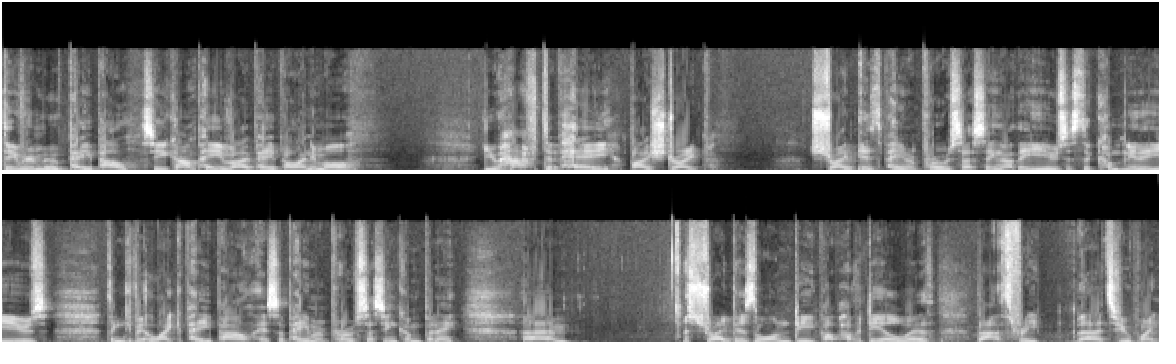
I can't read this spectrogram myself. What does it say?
they remove PayPal, so you can't pay via PayPal anymore. You have to pay by Stripe. Stripe is the payment processing that they use. It's the company they use. Think of it like PayPal. It's a payment processing company. Um, Stripe is the one Depop have a deal with. That 3, 2.9%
